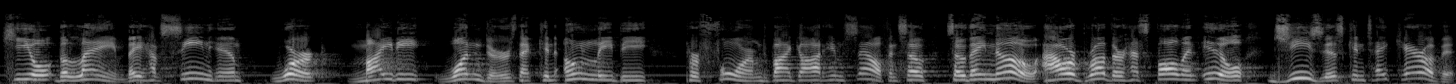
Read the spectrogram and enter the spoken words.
heal the lame. They have seen him work mighty wonders that can only be performed by God Himself. And so, so they know our brother has fallen ill. Jesus can take care of it.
